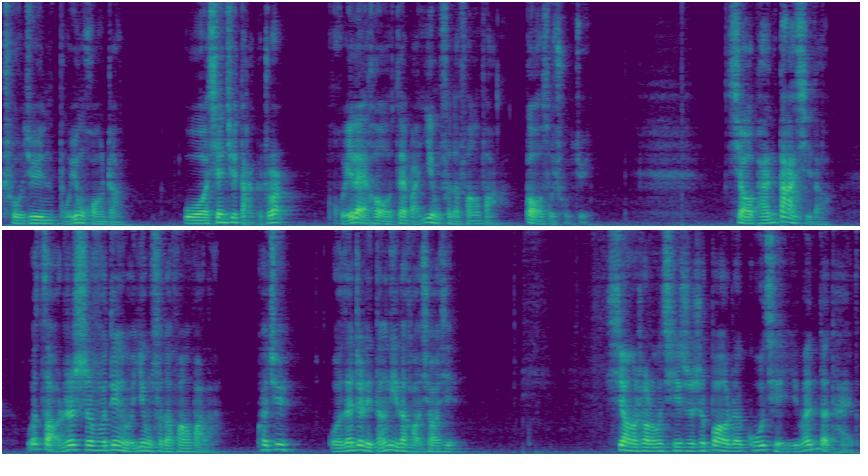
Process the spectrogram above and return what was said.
楚军不用慌张，我先去打个转，回来后再把应付的方法告诉楚军。”小盘大喜道：“我早知师傅定有应付的方法了，快去，我在这里等你的好消息。”项少龙其实是抱着姑且一问的态度。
